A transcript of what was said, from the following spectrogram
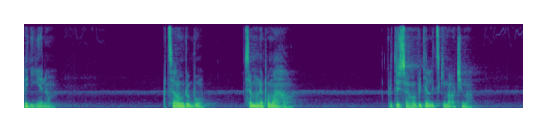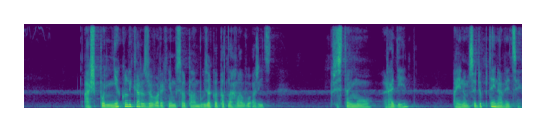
lidí jenom. A celou dobu jsem mu nepomáhal. Protože jsem ho viděl lidskýma očima. Až po několika rozhovorech mě musel pán Bůh zaklepat na hlavu a říct, přestaň mu radit a jenom se doptej na věci.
